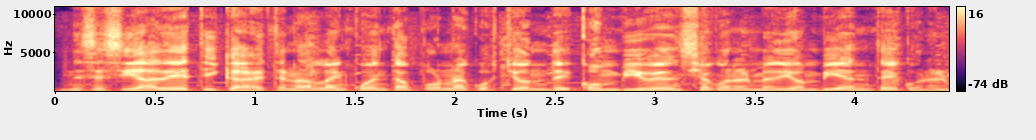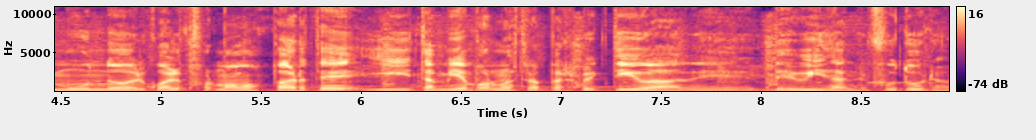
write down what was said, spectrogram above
necesidad ética de tenerla en cuenta por una cuestión de convivencia con el medio ambiente, con el mundo del cual formamos parte y también por nuestra perspectiva de, de vida en el futuro.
